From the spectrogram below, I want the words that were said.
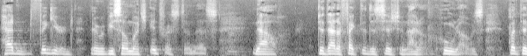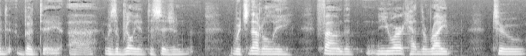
hadn't figured there would be so much interest in this. Now, did that affect the decision? I don't. Who knows? But, the, but the, uh, it was a brilliant decision, which not only found that New York had the right to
